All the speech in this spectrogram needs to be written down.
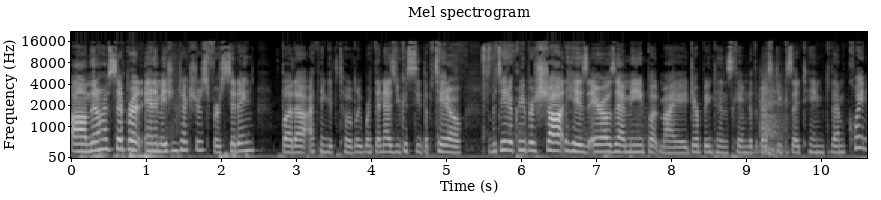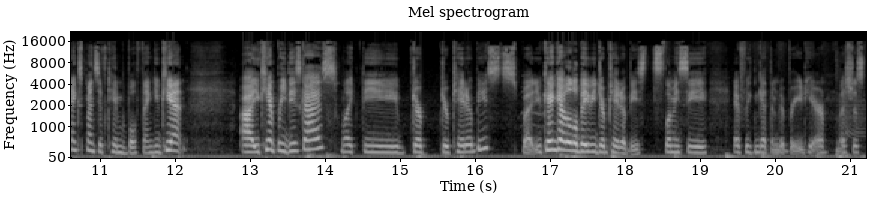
Um, they don't have separate animation textures for sitting, but uh, I think it's totally worth it. And as you can see, the potato, the potato creeper shot his arrows at me, but my derpingtons came to the rescue because I tamed them. Quite an expensive tameable thing. You can't, uh, you can't breed these guys like the derp derptato beasts, but you can get little baby derptato beasts. Let me see if we can get them to breed here. Let's just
